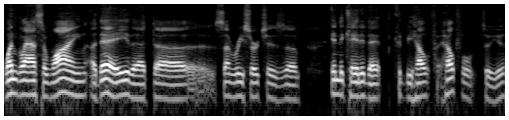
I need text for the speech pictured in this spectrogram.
one glass of wine a day that uh, some research has uh, indicated that could be help, helpful to you,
